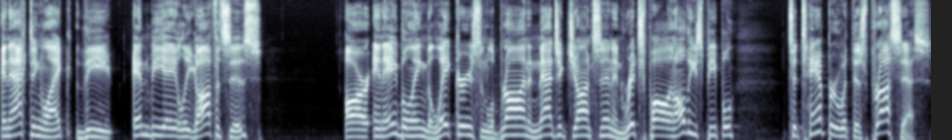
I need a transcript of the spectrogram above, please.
and acting like the NBA league offices are enabling the Lakers and LeBron and Magic Johnson and Rich Paul and all these people to tamper with this process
